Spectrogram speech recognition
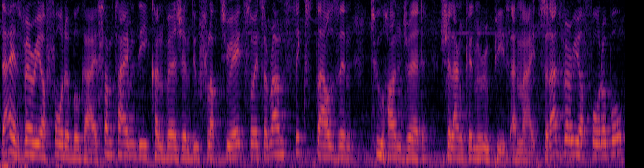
that is very affordable, guys. Sometimes the conversion do fluctuate, so it's around six thousand two hundred Sri Lankan rupees a night. So that's very affordable.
